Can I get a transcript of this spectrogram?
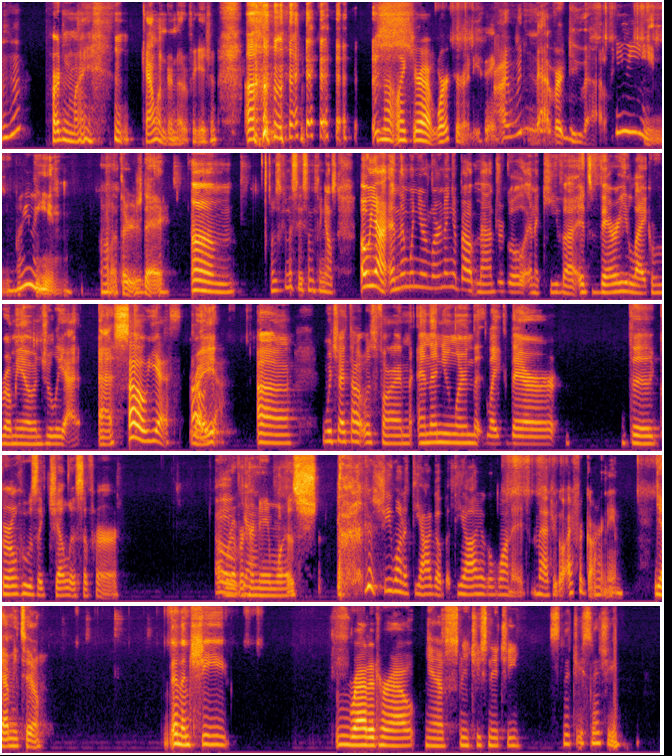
Mhm. Pardon my calendar notification. Not like you're at work or anything I would never do that. What do you mean? What do you mean? On a Thursday. Um, I was gonna say something else. Oh yeah, and then when you're learning about Madrigal and Akiva, it's very like Romeo and Juliet esque, oh yes Oh, Right? yeah. uh, which I thought was fun. And then you learn that like they're the girl who was like jealous of her, oh whatever yeah. her name was. Because she wanted Thiago, but Thiago wanted Madrigal. I forgot her name. Yeah, me too. And then she ratted her out. Yeah, snitchy, snitchy, Snitchy, snitchy.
